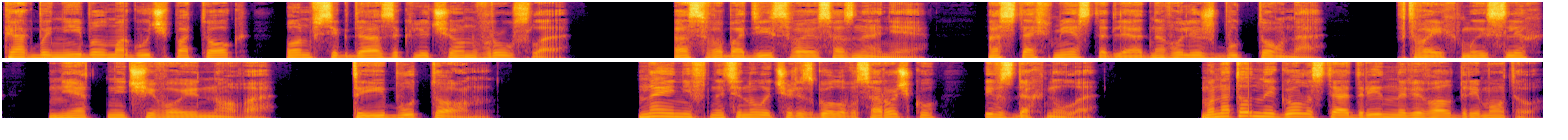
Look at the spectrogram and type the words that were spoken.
Как бы ни был могуч поток, он всегда заключен в русло. Освободи свое сознание. Оставь место для одного лишь бутона. В твоих мыслях нет ничего иного. Ты бутон. Найниф натянула через голову сорочку и вздохнула. Монотонный голос Теодрин навевал дремоту.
